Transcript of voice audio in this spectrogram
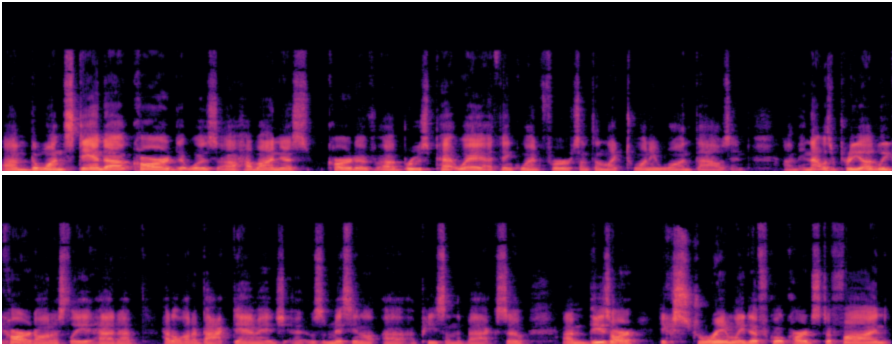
Um, the one standout card that was uh, Habana's card of uh, Bruce Petway, I think went for something like 21,000. Um, and that was a pretty ugly card, honestly. It had a, had a lot of back damage. It was missing a, a piece on the back. So um, these are extremely difficult cards to find.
